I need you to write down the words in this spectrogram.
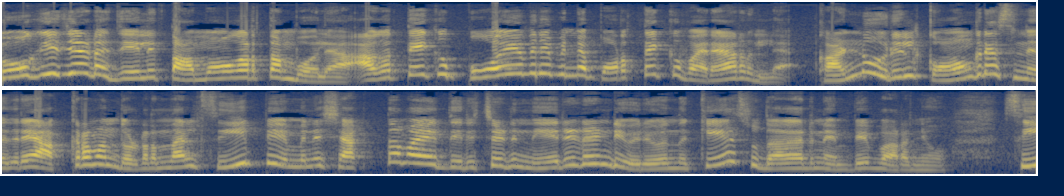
യോഗിജിയുടെ ജയിലിൽ തമോകർത്തം പോലെ. അകത്തേക്ക് പോയവര് പിന്നെ പുറത്തേക്ക് വരാറില്ല. കണ്ണൂരിൽ കോൺഗ്രസിനെതിരെ അക്രമം തുടർന്നാൽ സി പി എമ്മിന് ശക്തമായ തിരിച്ചടി നേരിടേണ്ടി വരുമെന്ന് കെ സുധാകരൻ എം പി പറഞ്ഞു. സി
